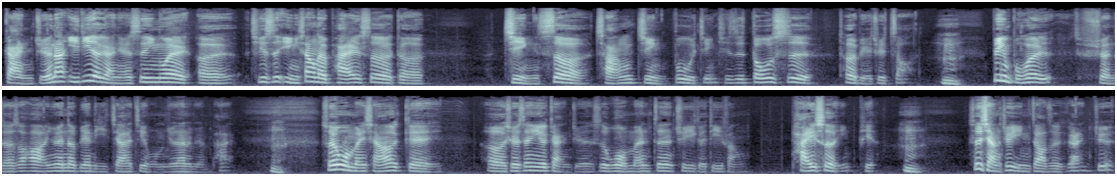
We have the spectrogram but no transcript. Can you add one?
感觉，那一地的感觉是因为呃。其实影像的拍摄的景色、场景、布景，其实都是特别去找，嗯，并不会选择说啊，因为那边离家近，我们就在那边拍，嗯，所以我们想要给呃学生一个感觉，是我们真的去一个地方拍摄影片，嗯，是想去营造这个感觉，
